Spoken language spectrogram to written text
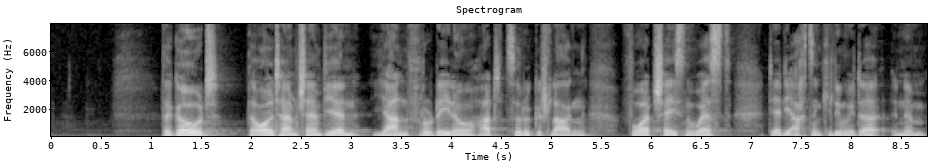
The Goat, der All-Time Champion Jan Frodeno hat zurückgeschlagen vor Jason West, der die 18 Kilometer in einem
